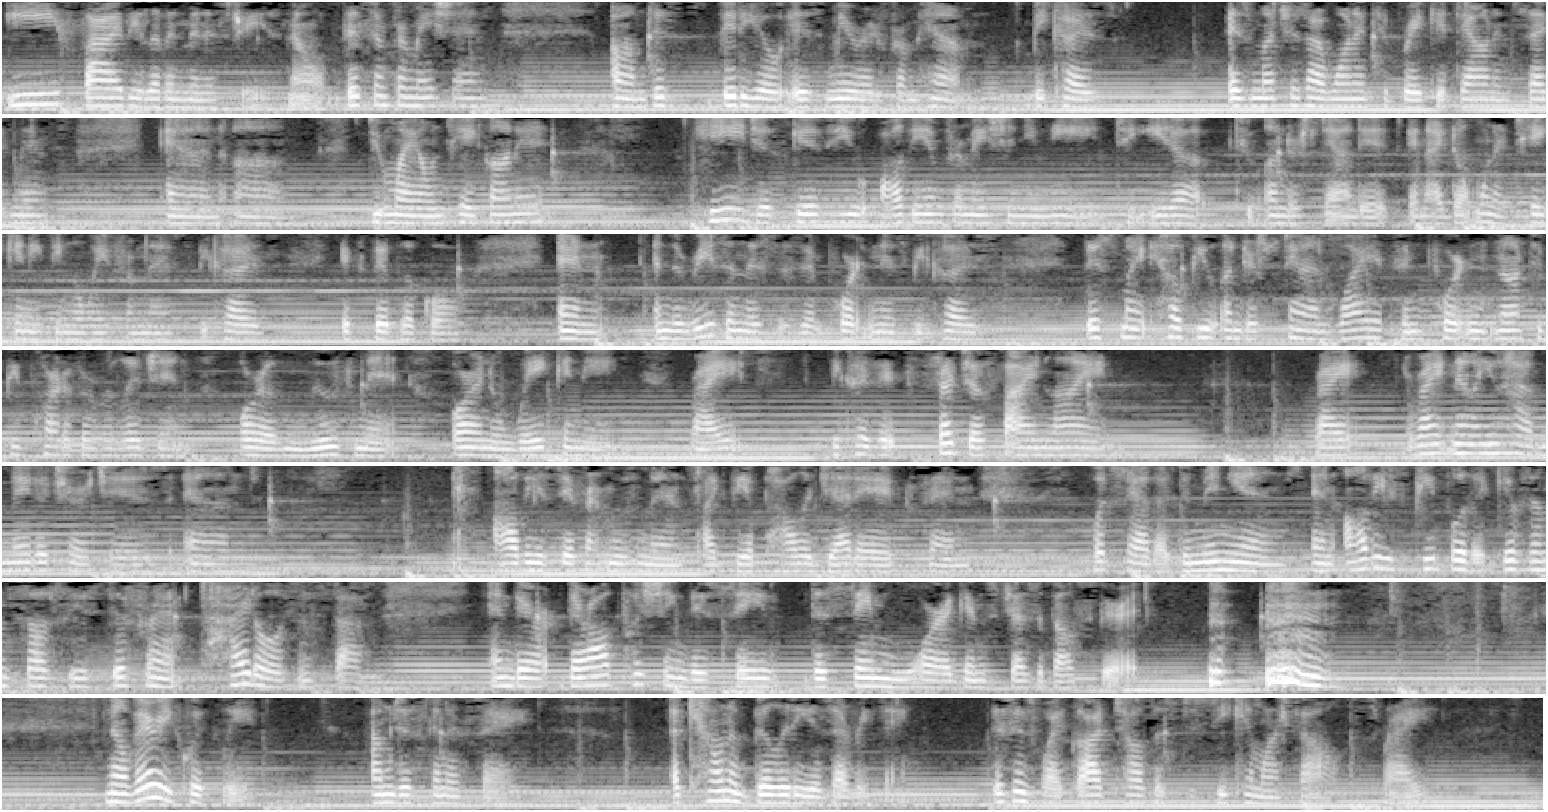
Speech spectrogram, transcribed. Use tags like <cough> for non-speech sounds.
E511 Ministries. Now, this information, um, this video is mirrored from him because as much as I wanted to break it down in segments and um, do my own take on it, he just gives you all the information you need to eat up, to understand it. And I don't want to take anything away from this because it's biblical. And and the reason this is important is because this might help you understand why it's important not to be part of a religion or a movement or an awakening, right? Because it's such a fine line, right? Right now, you have mega churches and all these different movements like the apologetics and what's the other dominions and all these people that give themselves these different titles and stuff and they're they're all pushing this same this same war against Jezebel spirit <clears throat> now, very quickly, I'm just to say accountability is everything. This is why God tells us to seek Him ourselves, right?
